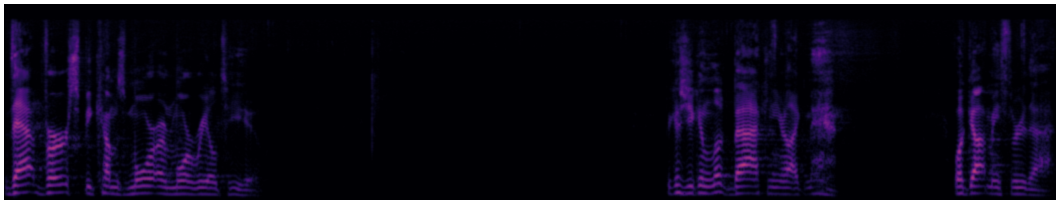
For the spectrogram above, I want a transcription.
that verse becomes more and more real to you. Because you can look back and you're like, man, what got me through that?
